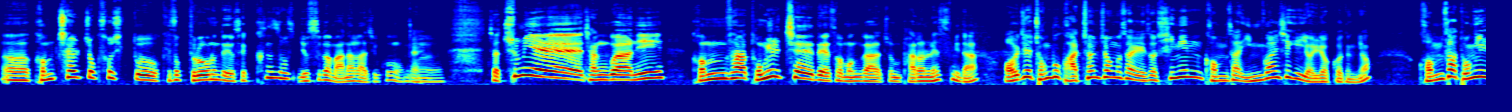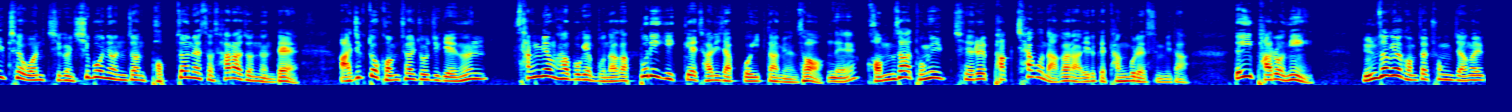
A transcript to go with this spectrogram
네. 어, 검찰 쪽 소식도 계속 들어오는데 요새 큰 소, 뉴스가 많아가지고 네. 어, 자 추미애 장관이 검사 동일체에 대해서 뭔가 좀 발언을 했습니다. 어제 정부 과천청사에서 신인 검사 임관식이 열렸거든요. 검사 동일체 원칙은 15년 전 법전에서 사라졌는데 아직도 검찰 조직에는 상명하복의 문화가 뿌리 깊게 자리 잡고 있다면서 네. 검사 동일체를 박차고 나가라 이렇게 당부를 했습니다. 근데 이 발언이 윤석열 검찰총장을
